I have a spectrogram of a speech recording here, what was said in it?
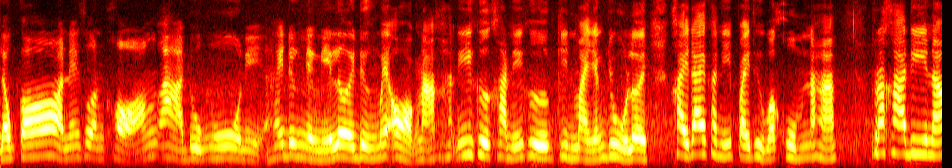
แล้วก็ในส่วนของอ่าดูงูนี่ ให้ดึงอย่างนี้เลยดึงไม่ออกนะ นี่คือคันนี้คือกลิ่นใหม่ยังอยู่เลย ใครได้คันนี้ไปถือว่าคุ้มนะคะ ราคาดีนะ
